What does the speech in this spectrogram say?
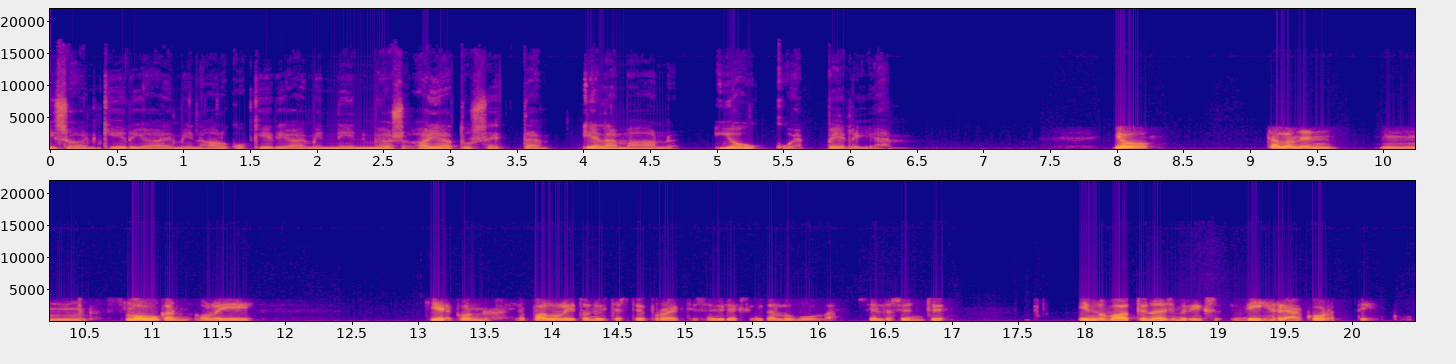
isoin kirjaimin, alkukirjaimin, niin myös ajatus, että elämä on joukkuepeliä. Joo, tällainen mm, slogan oli kirkon ja palloliiton yhteistyöprojektissa 90-luvulla. Sieltä syntyi innovaationa esimerkiksi vihreä kortti. Kun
